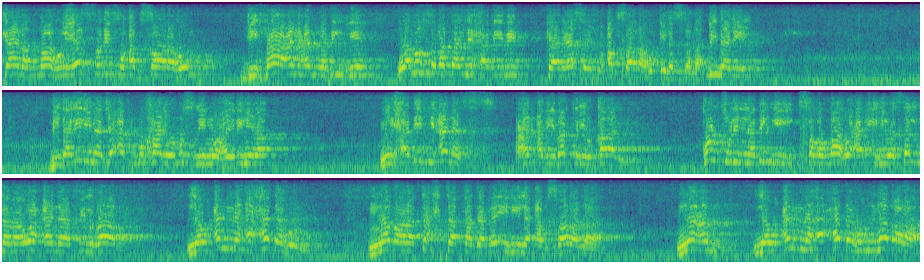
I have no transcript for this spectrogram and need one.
كان الله يصرف أبصارهم دفاعا عن نبيه ونصرة لحبيبه. كان يصرف أبصاره إلى السماء. بدليل. بدليل ما جاء في البخاري ومسلم وغيرهما من حديث أنس عن أبي بكر قال قلت للنبي صلى الله عليه وسلم وأنا في الغار لو أن أحدهم نظر تحت قدميه لأبصرنا. نعم لو أن أحدهم نظر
